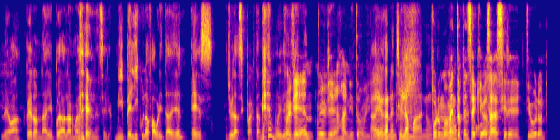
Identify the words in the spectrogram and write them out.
le va, pero nadie puede hablar mal de él, en serio. Mi película favorita de él es Jurassic Park también, muy bien. Muy bien, muy bien, Juanito, muy Ay, bien. agárrense la mano. Por un momento pensé que ibas a decir eh, tiburón.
